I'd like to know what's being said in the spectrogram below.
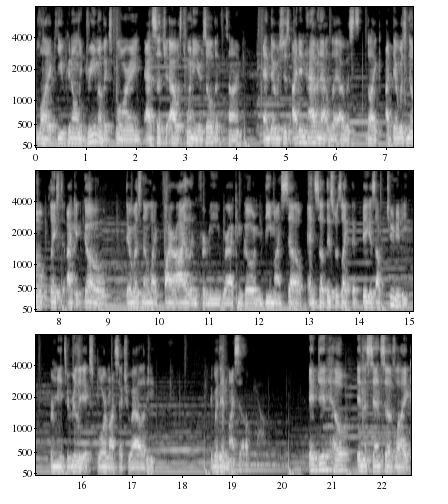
like you can only dream of exploring at such a, I was 20 years old at the time and there was just I didn't have an outlet I was like I, there was no place that I could go there was no like fire island for me where I can go and be myself. And so this was like the biggest opportunity for me to really explore my sexuality within myself. It did help in the sense of like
